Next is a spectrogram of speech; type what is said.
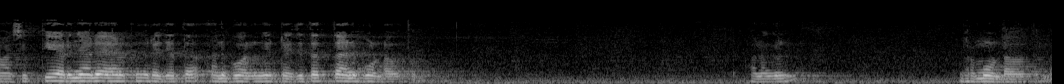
ആ ശക്തി അറിഞ്ഞാലേ അയാൾക്ക് രജത അനുഭവം അല്ലെങ്കിൽ രജതത്വ അനുഭവം ഉണ്ടാകത്തുള്ളൂ അല്ലെങ്കിൽ ബ്രഹ്മം ഉണ്ടാകത്തില്ല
